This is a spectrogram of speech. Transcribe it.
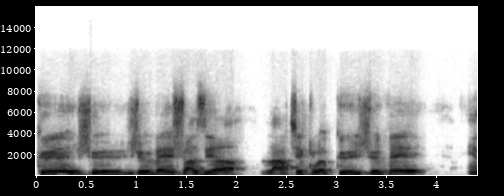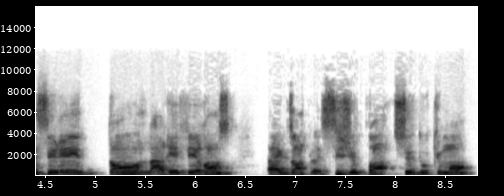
que je, je vais choisir l'article que je vais insérer dans la référence. Par exemple, si je prends ce document,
